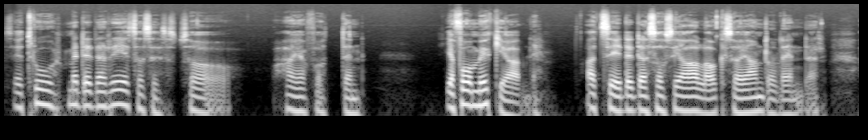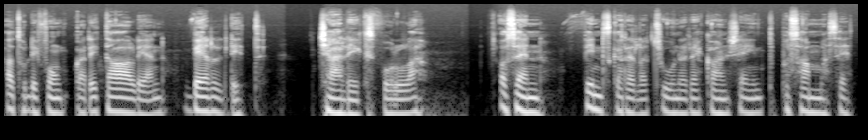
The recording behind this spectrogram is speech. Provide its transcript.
Så jag tror med det där resandet så har jag fått en... Jag får mycket av det. Att se det där sociala också i andra länder. Att hur det funkar. Italien, väldigt kärleksfulla. Och sen finska relationer är kanske inte på samma sätt.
